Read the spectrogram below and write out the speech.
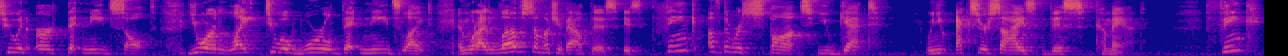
to an earth that needs salt. You are light to a world that needs light. And what I love so much about this is think of the response you get when you exercise this command. Think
